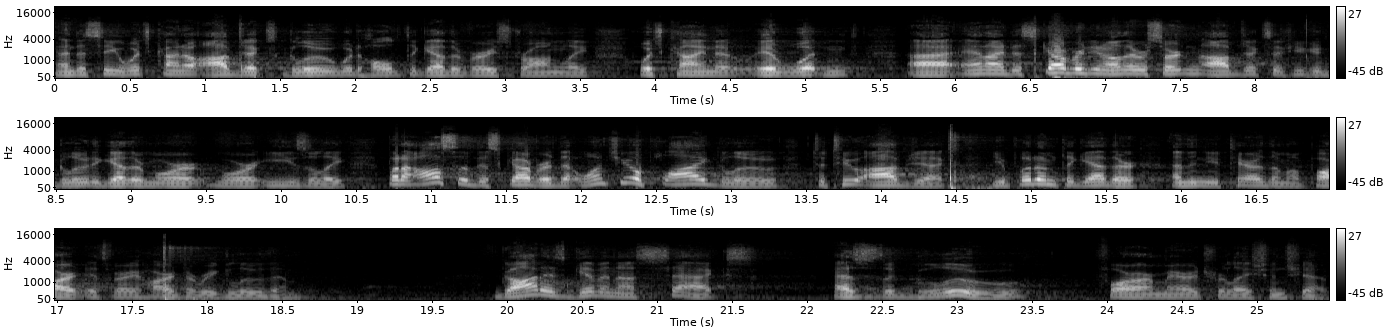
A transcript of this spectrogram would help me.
and to see which kind of objects glue would hold together very strongly, which kind of it wouldn't. Uh, and I discovered, you know, there were certain objects that you could glue together more, more easily. But I also discovered that once you apply glue to two objects, you put them together and then you tear them apart, it's very hard to reglue them. God has given us sex as the glue for our marriage relationship.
